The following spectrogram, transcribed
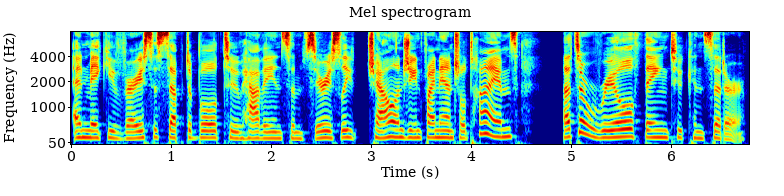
and make you very susceptible to having some seriously challenging financial times? That's a real thing to consider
